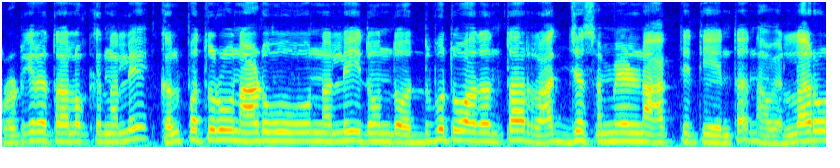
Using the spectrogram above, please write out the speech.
ಕೊರಟಗೆರೆ ತಾಲೂಕಿನಲ್ಲಿ ಕಲ್ಪತರು ನಾಡಿನಲ್ಲಿ ಇದೊಂದು ಅದ್ಭುತವಾದಂತ ರಾಜ್ಯ ಸಮ್ಮೇಳನ ಆಗ್ತೈತಿ ಅಂತ ನಾವೆಲ್ಲರೂ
